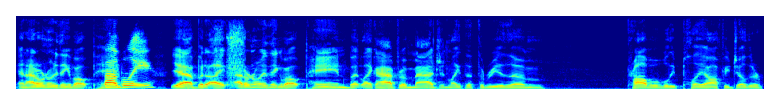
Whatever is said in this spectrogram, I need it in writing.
and I don't know anything about Paine. Bubbly. Yeah, but like I don't know anything about Paine, but like I have to imagine like the three of them probably play off each other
